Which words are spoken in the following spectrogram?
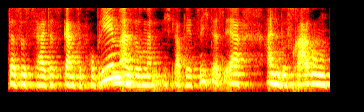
das ist halt das ganze Problem. Mhm. Also man, ich glaube jetzt nicht, dass er eine Befragung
